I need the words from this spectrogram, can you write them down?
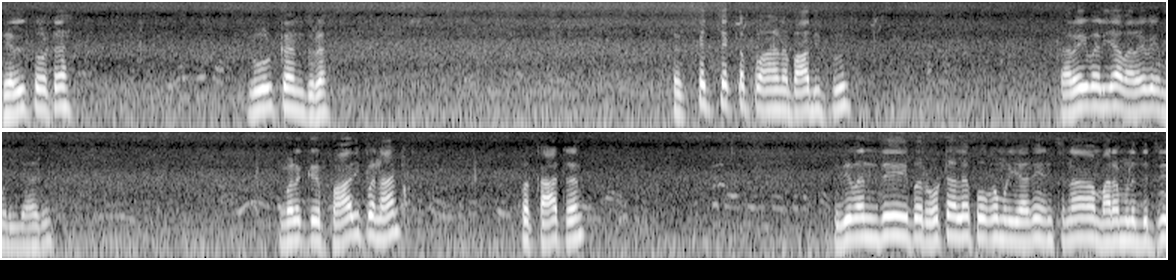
நெல் தோட்ட ரூல்கந்துரை எக்கச்சக்கப்பான பாதிப்பு. தரை வழியாக வரவே முடியாது. உங்களுக்கு பாதிப்பை நான் இப்போ காட்டுறேன். இது வந்து இப்போ ரோட்டால் போக முடியாது. என்னச்சுன்னா மரம் விழுந்துட்டு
